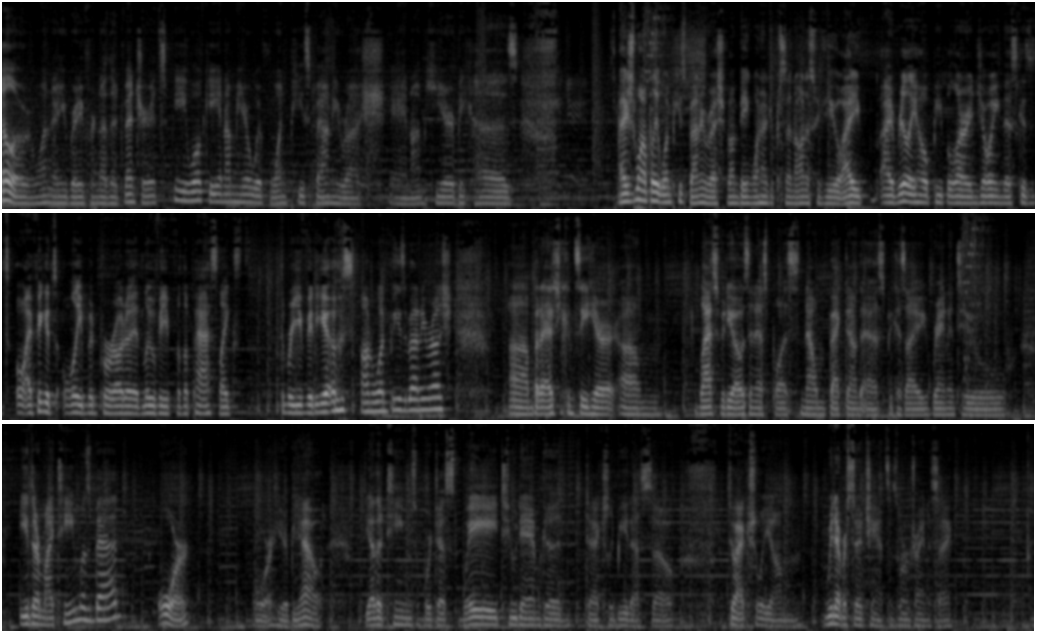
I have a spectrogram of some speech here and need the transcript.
Hello everyone, are you ready for another adventure? It's me, Wokey, and I'm here with One Piece Bounty Rush. And I'm here because I just want to play One Piece Bounty Rush if I'm being 100% honest with you. I, I really hope people are enjoying this because it's oh, I think it's only been Perona and Luffy for the past like three videos on One Piece Bounty Rush. Um, but as you can see here, um, last video I was in S+, plus. now I'm back down to S because I ran into either my team was bad or or hear me out. The other teams were just way too damn good to actually beat us, so to actually um we never stood a chance is what I'm trying to say.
